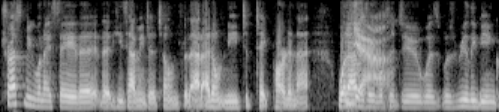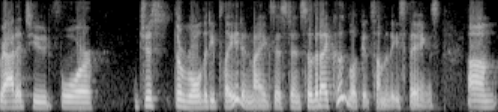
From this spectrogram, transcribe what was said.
"Trust me when I say that that he's having to atone for that. I don't need to take part in that. What I was able to do was was really be in gratitude for just the role that he played in my existence, so that I could look at some of these things. Um,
